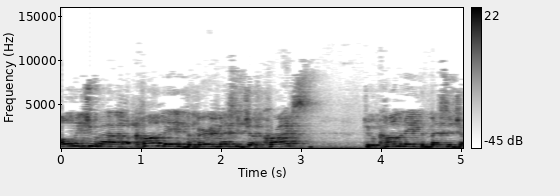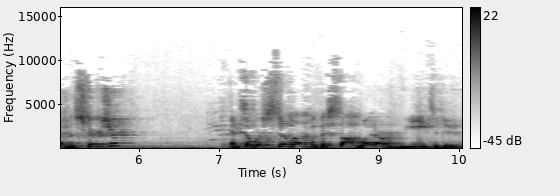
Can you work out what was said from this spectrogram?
only to have accommodated the very message of Christ, to accommodate the message of the Scripture. And so we're still left with this thought what are we to do?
